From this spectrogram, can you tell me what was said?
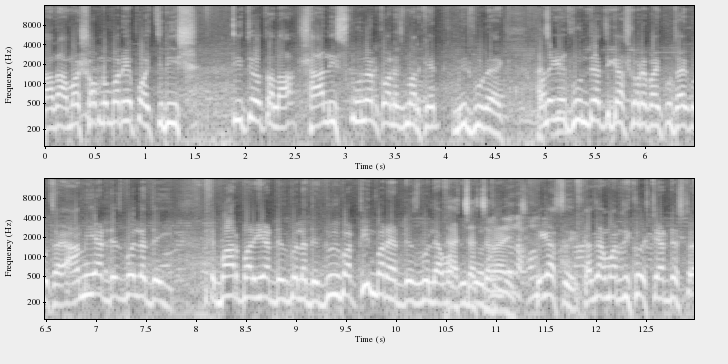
আর আমার সব নম্বরে পঁয়ত্রিশ তৃতীয় তলা শাল school and college market Mirpur এক। আচ্ছা। অনেকে ফোন দিয়ে জিজ্ঞাসা করে ভাই কোথায় কোথায়? আমি অ্যাড্রেস বলে দেই। বারবার অ্যাড্রেস বলে দেয় দুইবার তিনবার অ্যাড্রেস বলে আমার আচ্ছা, আচ্ছা। ঠিক আছে? কাজে আমার রিকোয়েস্ট অ্যাড্রেসটা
